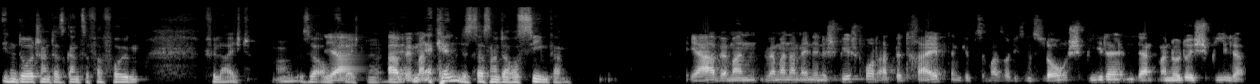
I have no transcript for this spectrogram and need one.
in Deutschland das Ganze verfolgen. Vielleicht. Ja? Ist ja auch ja, vielleicht eine, eine Erkenntnis, dass man daraus ziehen kann. Ja, wenn man, wenn man am Ende eine Spielsportart betreibt, dann gibt's immer so diesen Slow Spielen, lernt man nur durch Spiele.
